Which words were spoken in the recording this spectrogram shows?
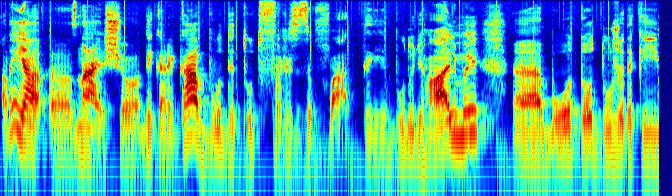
Але я е, знаю, що дика река буде тут фризувати. Будуть гальми, е, бо то дуже такий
